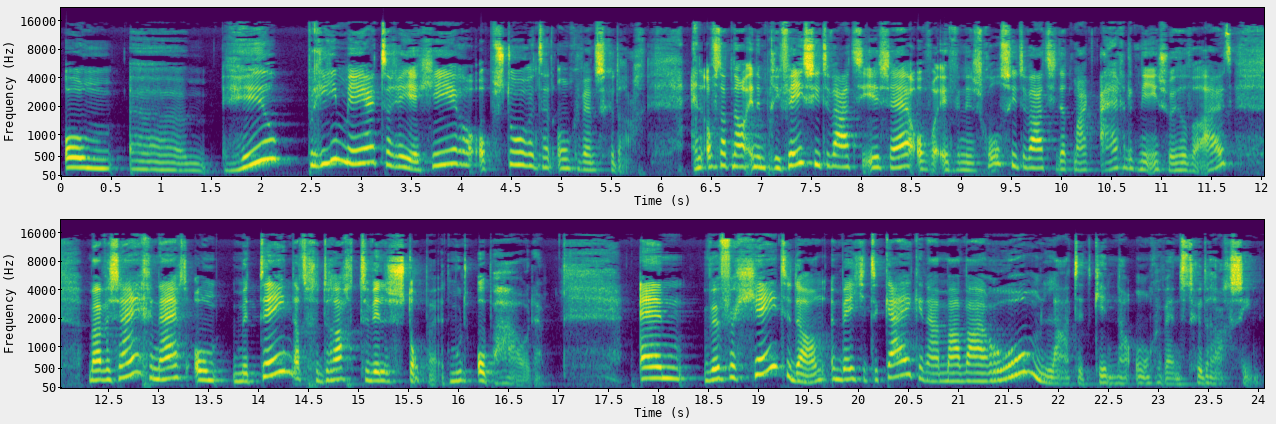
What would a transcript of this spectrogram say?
om um, heel primair te reageren op storend en ongewenst gedrag. En of dat nou in een privé-situatie is hè, of even in een schoolsituatie, dat maakt eigenlijk niet eens zo heel veel uit. Maar we zijn geneigd om meteen dat gedrag te willen stoppen. Het moet ophouden. En we vergeten dan een beetje te kijken naar, maar waarom laat dit kind nou ongewenst gedrag zien?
